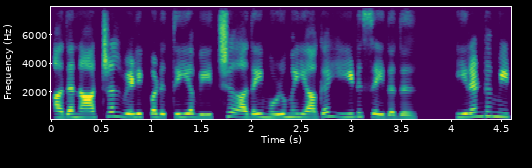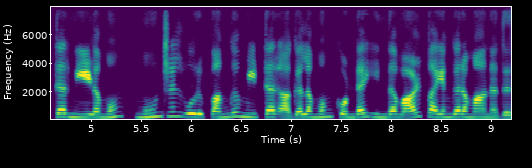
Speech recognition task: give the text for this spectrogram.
அதன் ஆற்றல் வெளிப்படுத்திய வீச்சு அதை முழுமையாக ஈடு செய்தது. இரண்டு மீட்டர் நீளமும் மூன்றில் ஒரு பங்கு மீட்டர் அகலமும் கொண்ட இந்த வாள் பயங்கரமானது.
